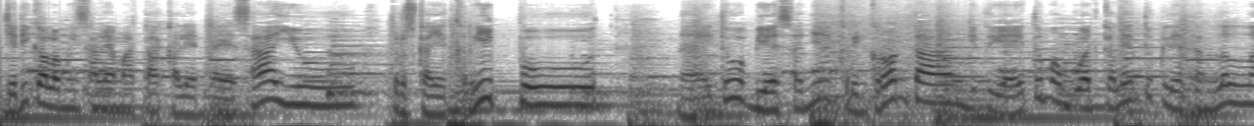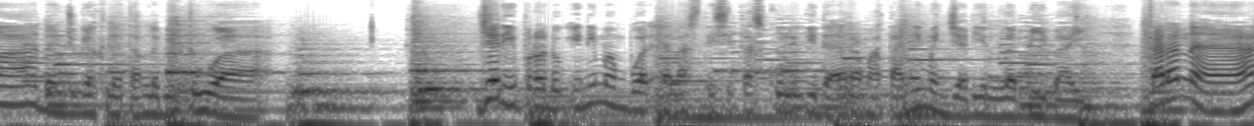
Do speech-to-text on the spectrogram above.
jadi kalau misalnya mata kalian kayak sayu, terus kayak keriput, nah itu biasanya kering kerontang gitu ya. Itu membuat kalian tuh kelihatan lelah dan juga kelihatan lebih tua. Jadi produk ini membuat elastisitas kulit di daerah mata ini menjadi lebih baik. Karena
